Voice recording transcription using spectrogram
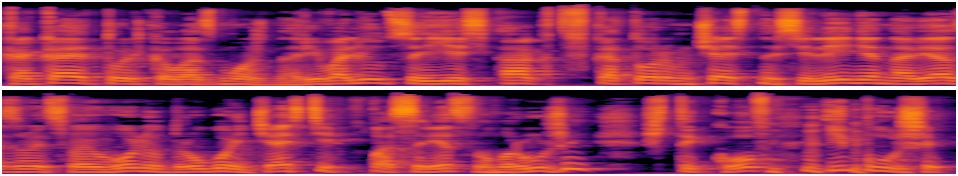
какая только возможна. Революция есть акт, в котором часть населения навязывает свою волю другой части посредством ружей, штыков и пушек,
